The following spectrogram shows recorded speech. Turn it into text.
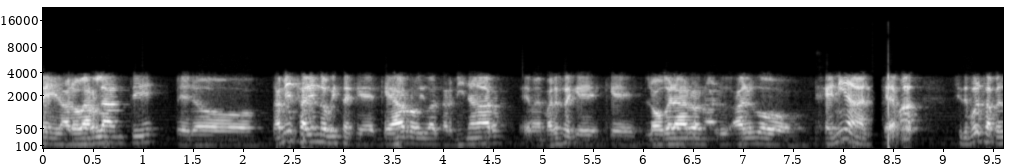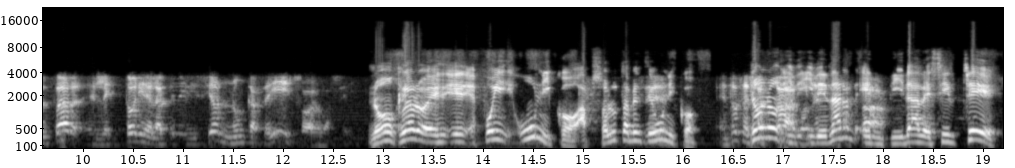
pero a lo Berlanti, pero también sabiendo, ¿viste? Que, que Arrow iba a terminar, eh, me parece que, que lograron al- algo genial. Que además si te pones a pensar, en la historia de la televisión nunca se hizo algo así. No, claro, eh, fue único, absolutamente Sí. único. Entonces, No, no, está, y, de dar entidad, decir, che,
